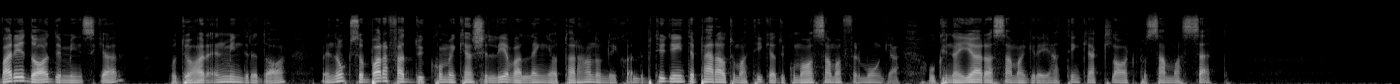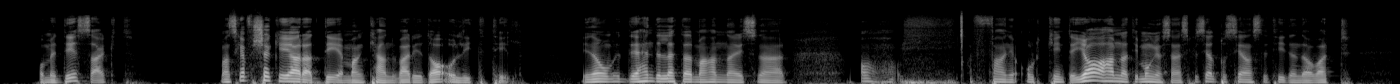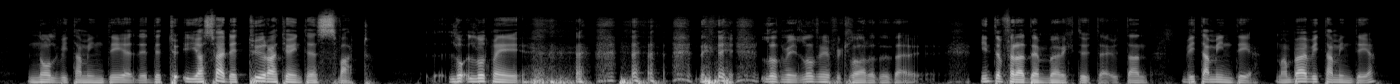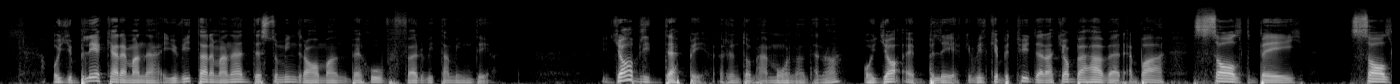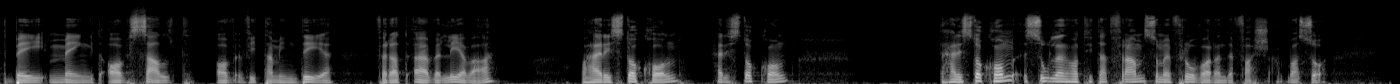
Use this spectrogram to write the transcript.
Varje dag det minskar och du har en mindre dag men också bara för att du kommer kanske leva länge och ta hand om dig själv. Det betyder inte per automatik att du kommer ha samma förmåga och kunna göra samma grejer, att tänka klart på samma sätt. Och med det sagt Man ska försöka göra det man kan varje dag och lite till. You know, Det händer lätt att man hamnar i sån här oh, Fan jag orkar inte. Jag har hamnat i många sådana här, speciellt på senaste tiden det har varit Noll vitamin D, det, det, jag svär det är tur att jag inte är svart. Låt, låt mig... låt, mig låt mig förklara det där. Inte för att det är mörkt ute, utan vitamin D. Man behöver vitamin D Och ju blekare man är, ju vitare man är, desto mindre har man behov för vitamin D. Jag blir deppig runt de här månaderna och jag är blek, vilket betyder att jag behöver bara Salt Bay Salt Bay mängd av salt av vitamin D för att överleva och här i Stockholm, här i Stockholm här i Stockholm, solen har tittat fram som en frånvarande farsa, bara så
